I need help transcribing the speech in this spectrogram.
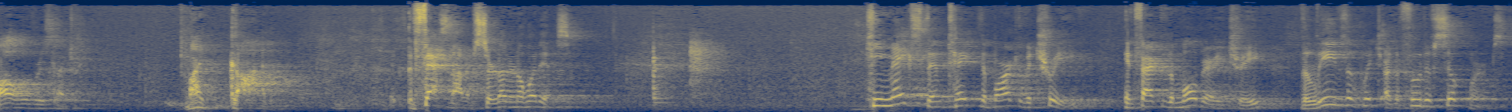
all over his country. My God. If that's not absurd, I don't know what is. He makes them take the bark of a tree, in fact, of the mulberry tree, the leaves of which are the food of silkworms.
